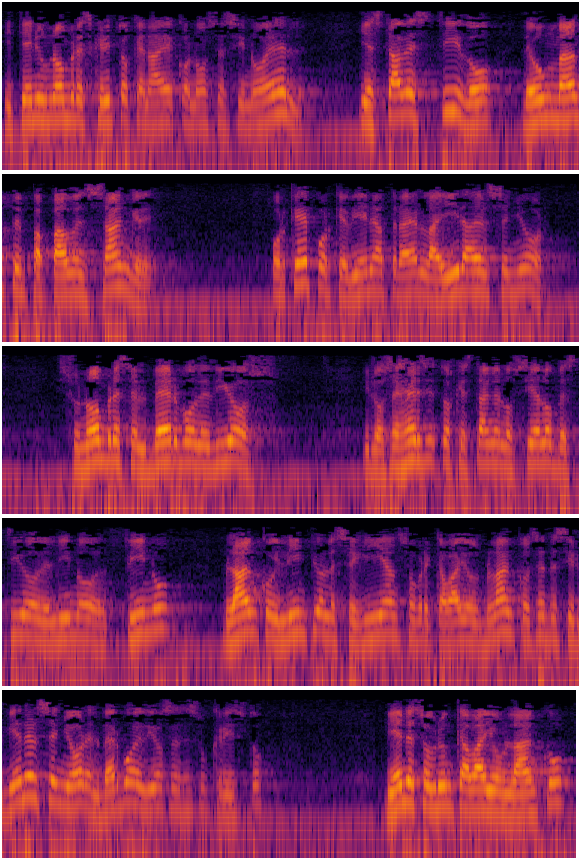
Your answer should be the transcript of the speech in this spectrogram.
y tiene un nombre escrito que nadie conoce sino él. Y está vestido de un manto empapado en sangre. ¿Por qué? Porque viene a traer la ira del Señor. Su nombre es el Verbo de Dios. Y los ejércitos que están en los cielos vestidos de lino fino, blanco y limpio le seguían sobre caballos blancos. Es decir, viene el Señor, el Verbo de Dios es Jesucristo, Viene sobre un caballo blanco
